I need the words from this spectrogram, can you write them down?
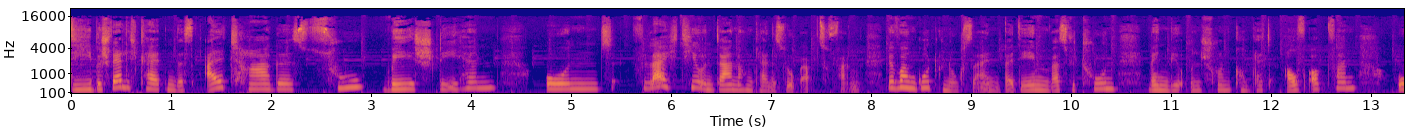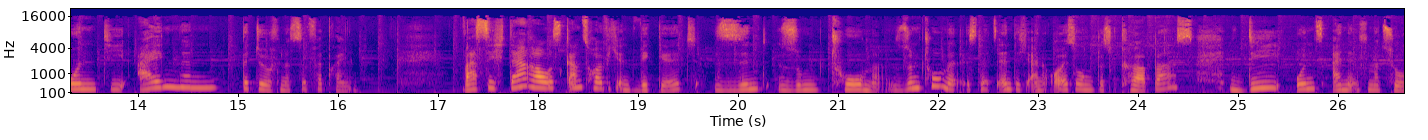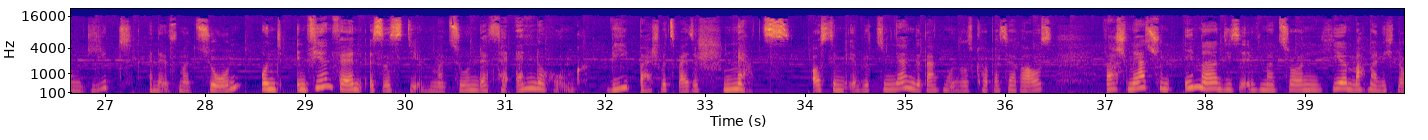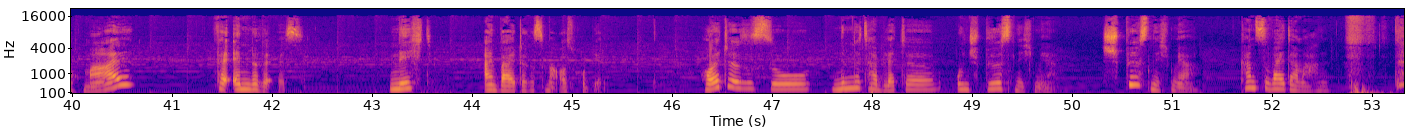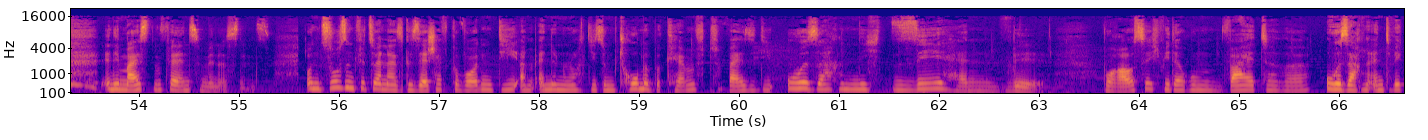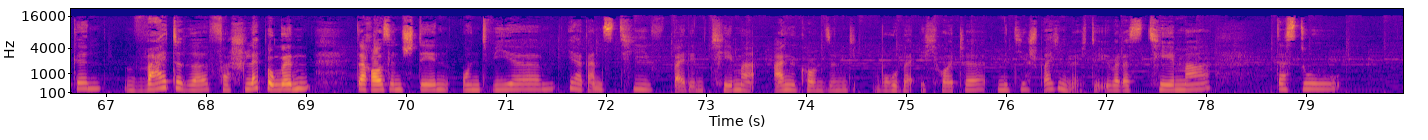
Die Beschwerlichkeiten des Alltages zu bestehen und vielleicht hier und da noch ein kleines Lob abzufangen. Wir wollen gut genug sein bei dem, was wir tun, wenn wir uns schon komplett aufopfern und die eigenen Bedürfnisse verdrängen. Was sich daraus ganz häufig entwickelt, sind Symptome. Symptome ist letztendlich eine Äußerung des Körpers, die uns eine Information gibt, eine Information. Und in vielen Fällen ist es die Information der Veränderung, wie beispielsweise Schmerz. Aus dem evolutionären Gedanken unseres Körpers heraus war Schmerz schon immer diese Information, hier mach mal nicht nochmal, verändere es. Nicht ein weiteres Mal ausprobieren. Heute ist es so, nimm eine Tablette und spür's nicht mehr. Spür's nicht mehr. Kannst du weitermachen. In den meisten Fällen zumindest. Und so sind wir zu einer Gesellschaft geworden, die am Ende nur noch die Symptome bekämpft, weil sie die Ursachen nicht sehen will. Woraus sich wiederum weitere Ursachen entwickeln, weitere Verschleppungen daraus entstehen und wir ja ganz tief bei dem Thema angekommen sind, worüber ich heute mit dir sprechen möchte. Über das Thema, dass du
